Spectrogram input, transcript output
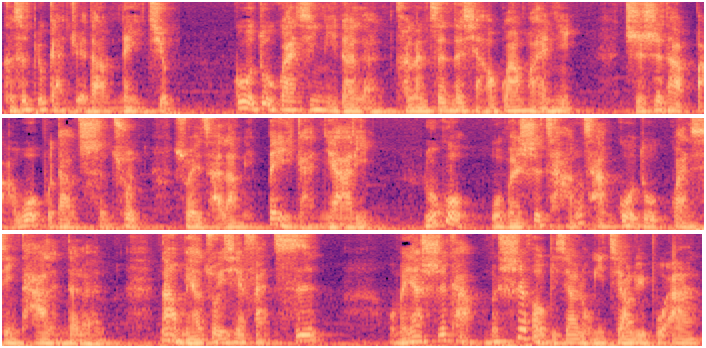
可是又感觉到内疚。过度关心你的人，可能真的想要关怀你，只是他把握不到尺寸，所以才让你倍感压力。如果我们是常常过度关心他人的人，那我们要做一些反思。我们要思考，我们是否比较容易焦虑不安，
